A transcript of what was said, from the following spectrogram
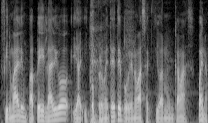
firmale un papel, algo, y, y comprometete porque no vas a activar nunca más. Bueno,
